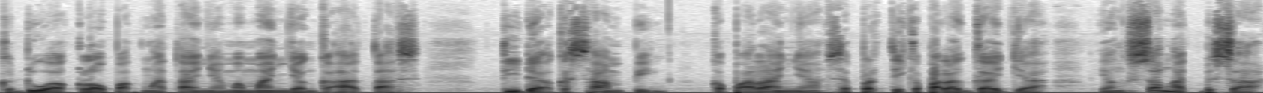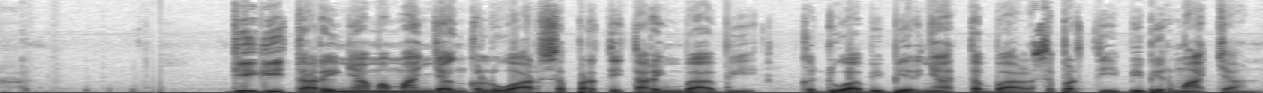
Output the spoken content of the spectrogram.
kedua kelopak matanya memanjang ke atas, tidak ke samping, kepalanya seperti kepala gajah yang sangat besar. Gigi taringnya memanjang keluar seperti taring babi, kedua bibirnya tebal seperti bibir macan.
